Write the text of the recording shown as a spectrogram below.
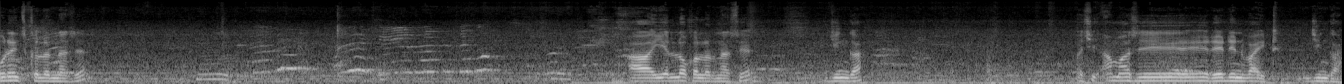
ઓરેન્જ કલરના છે. આ યલો કલરના છે, ઝીંગા. પછી આમાં છે રેડ એન્ડ વ્હાઈટ ઝીંગા.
